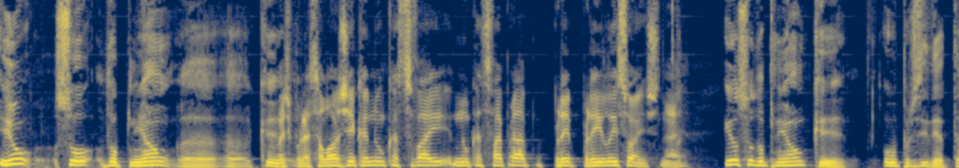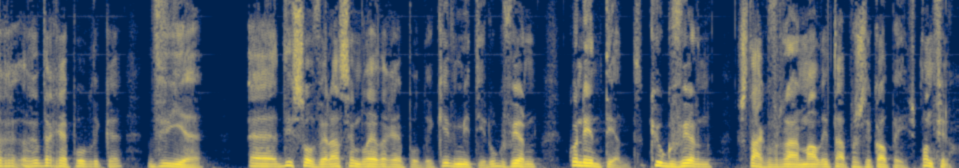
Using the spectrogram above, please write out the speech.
Eu sou da opinião uh, uh, que. Mas por essa lógica nunca se vai, nunca se vai para, para, para eleições, não é? Eu sou da opinião que o Presidente da, República devia uh, dissolver a Assembleia da República e demitir o Governo quando entende que o Governo está a governar mal e está a prejudicar o país. Ponto final.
